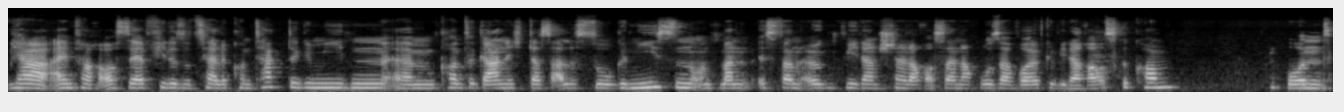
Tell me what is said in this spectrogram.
ja einfach auch sehr viele soziale Kontakte gemieden, ähm, konnte gar nicht das alles so genießen und man ist dann irgendwie dann schnell auch aus seiner rosa Wolke wieder rausgekommen. Und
